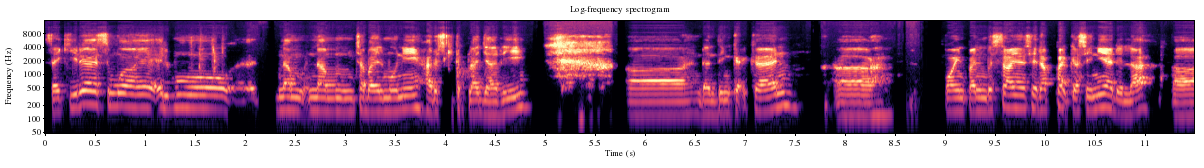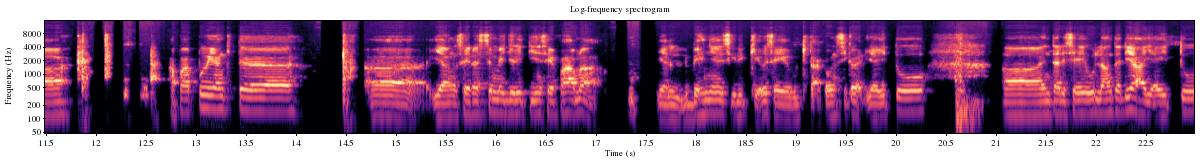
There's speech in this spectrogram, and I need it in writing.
saya kira semua ilmu enam enam cabang ilmu ni harus kita pelajari uh, dan tingkatkan. Uh, poin paling besar yang saya dapat kat sini adalah uh, apa-apa yang kita uh, yang saya rasa majoriti yang saya faham lah yang lebihnya sedikit saya tak kongsikan iaitu uh, yang tadi saya ulang tadi lah iaitu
